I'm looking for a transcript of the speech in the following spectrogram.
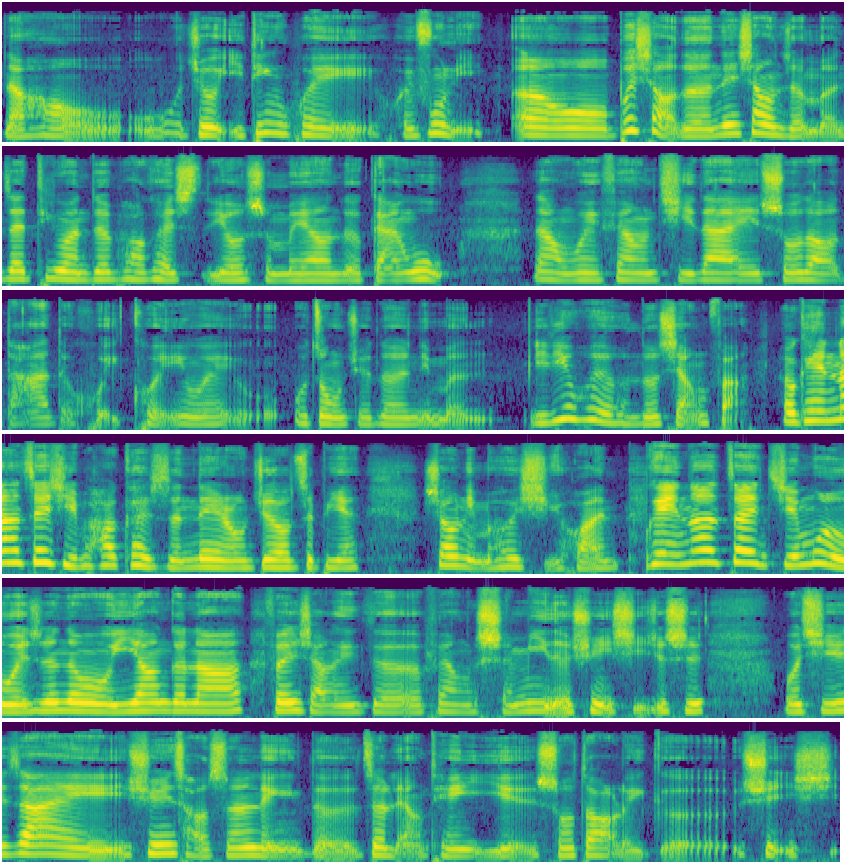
然后我就一定会回复你。呃，我不晓得内向者们在听完这 podcast 有什么样的感悟。那我也非常期待收到大家的回馈，因为我总觉得你们一定会有很多想法。OK，那这期 Podcast 的内容就到这边，希望你们会喜欢。OK，那在节目的尾声呢，我一样跟大家分享一个非常神秘的讯息，就是我其实，在薰衣草森林的这两天一夜收到了一个讯息。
